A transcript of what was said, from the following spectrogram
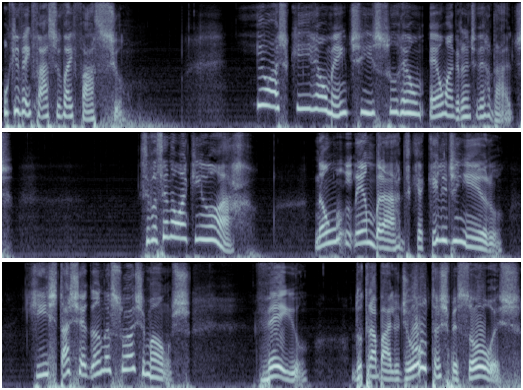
o que vem fácil vai fácil. E eu acho que realmente isso é uma grande verdade. Se você não aquinhoar, não lembrar de que aquele dinheiro que está chegando às suas mãos veio do trabalho de outras pessoas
